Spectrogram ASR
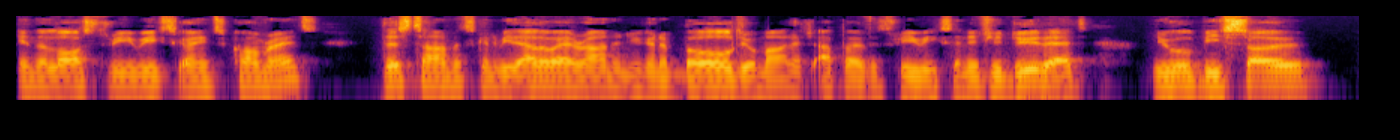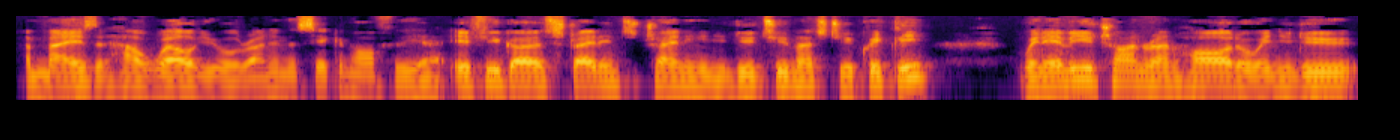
in the last three weeks going to comrades, this time it's going to be the other way around and you're going to build your mileage up over three weeks. And if you do that, you will be so amazed at how well you will run in the second half of the year. If you go straight into training and you do too much too quickly, whenever you try and run hard or when you do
